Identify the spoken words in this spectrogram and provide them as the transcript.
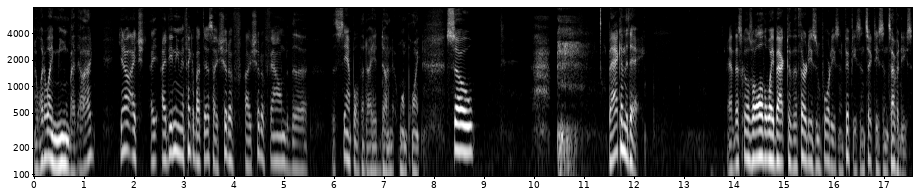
And what do I mean by that? I, you know, I, I, I didn't even think about this. I should have I should have found the the sample that I had done at one point. So back in the day, and this goes all the way back to the 30s and 40s and 50s and 60s and 70s.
